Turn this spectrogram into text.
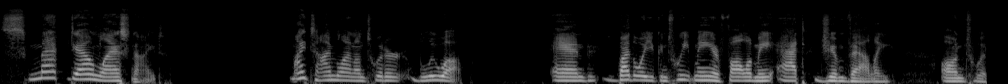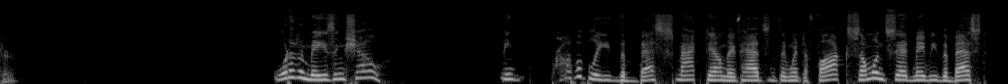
SmackDown last night. My timeline on Twitter blew up. And by the way, you can tweet me or follow me at Jim Valliere on Twitter. What an amazing show. I mean, probably the best SmackDown they've had since they went to Fox. Someone said maybe the best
